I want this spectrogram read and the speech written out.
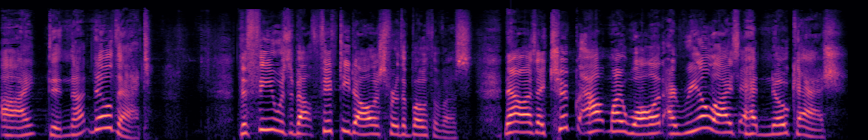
I did not know that. The fee was about $50 for the both of us. Now, as I took out my wallet, I realized I had no cash.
